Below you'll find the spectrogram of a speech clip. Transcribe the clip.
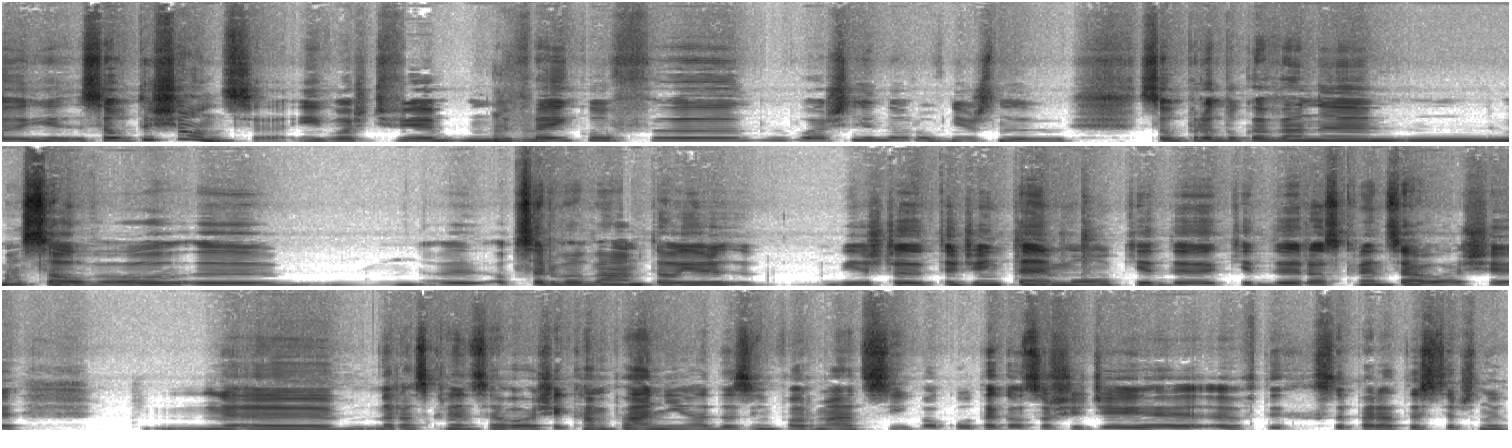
y, są tysiące i właściwie mhm. fejków y, właśnie no również są produkowane masowo. Obserwowałam to jeszcze tydzień temu, kiedy, kiedy rozkręcała się rozkręcała się kampania dezinformacji wokół tego, co się dzieje w tych separatystycznych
